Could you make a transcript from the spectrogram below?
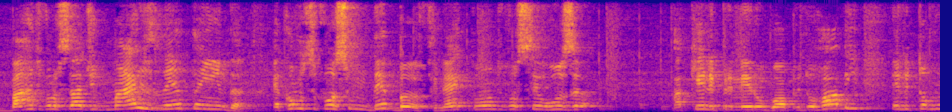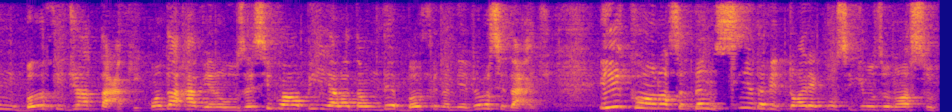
barra de velocidade mais lenta ainda. É como se fosse um debuff, né? Quando você usa aquele primeiro golpe do Robin, ele toma um buff de ataque. Quando a Ravena usa esse golpe, ela dá um debuff na minha velocidade. E com a nossa dancinha da vitória, conseguimos o nosso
